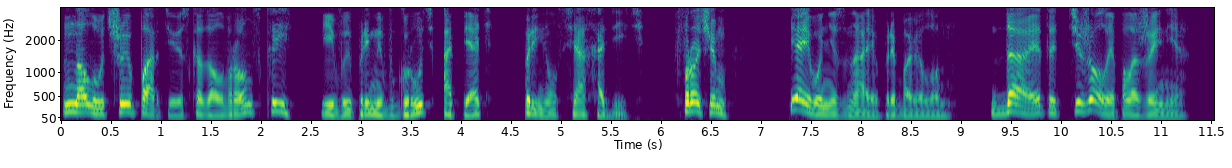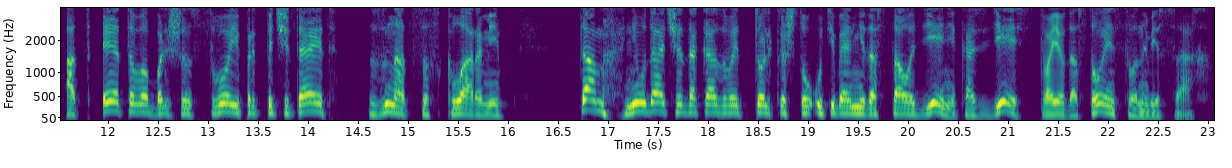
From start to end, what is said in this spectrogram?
на лучшую партию, сказал Вронский и выпрямив грудь, опять принялся ходить. Впрочем, я его не знаю, прибавил он. Да, это тяжелое положение. От этого большинство и предпочитает знаться с Кларами. Там неудача доказывает только, что у тебя не достало денег, а здесь твое достоинство на весах.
